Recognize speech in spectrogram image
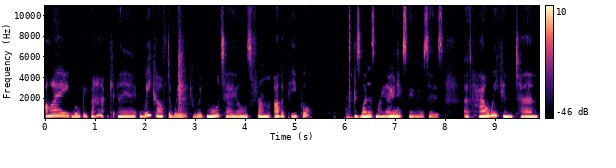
I will be back uh, week after week with more tales from other people, as well as my own experiences of how we can turn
